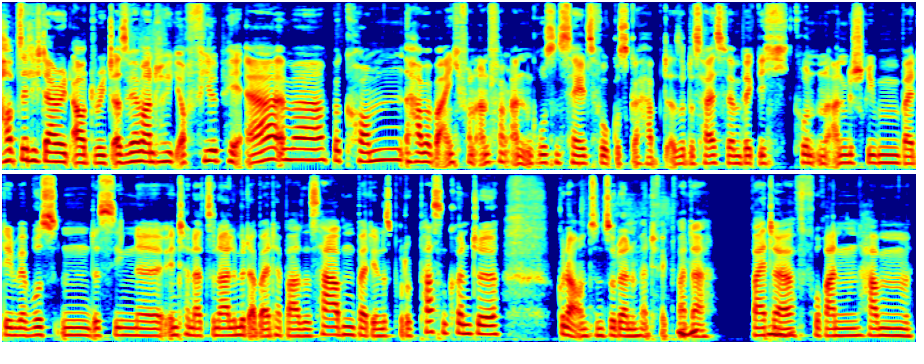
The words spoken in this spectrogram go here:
Hauptsächlich Direct Outreach. Also wir haben natürlich auch viel PR immer bekommen, haben aber eigentlich von Anfang an einen großen Sales-Fokus gehabt. Also das heißt, wir haben wirklich Kunden angeschrieben, bei denen wir wussten, dass sie eine internationale Mitarbeiterbasis haben, bei denen das Produkt passen könnte. Genau, und sind so dann im Endeffekt mhm. weiter weiter mhm. voran, haben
